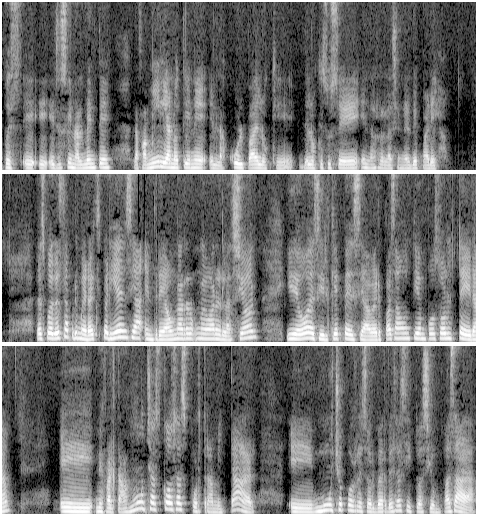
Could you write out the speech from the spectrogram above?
Pues eh, eh, ellos finalmente, la familia no tiene eh, la culpa de lo, que, de lo que sucede en las relaciones de pareja. Después de esta primera experiencia, entré a una nueva relación y debo decir que pese a haber pasado un tiempo soltera, me faltaban muchas cosas por tramitar, mucho por resolver de esa situación pasada.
